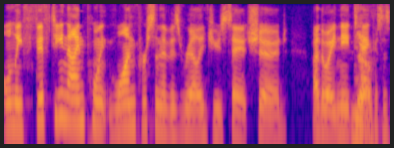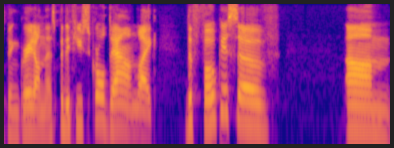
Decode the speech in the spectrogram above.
Only 59.1% of Israeli Jews say it should. By the way, Nate yeah. Tankus has been great on this. But if you scroll down, like the focus of um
